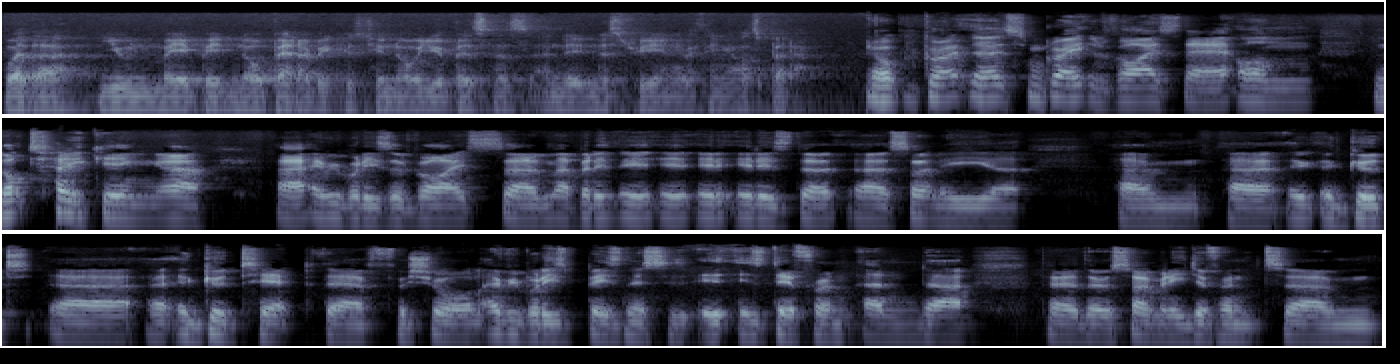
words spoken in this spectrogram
whether you maybe know better because you know your business and the industry and everything else better. Oh, great! There's some great advice there on not taking uh, uh, everybody's advice, um, but it, it, it, is the, uh, certainly uh, um, uh, a, a, good uh, a good tip there for sure. Everybody's business is, is different, and there, there are so many different um,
